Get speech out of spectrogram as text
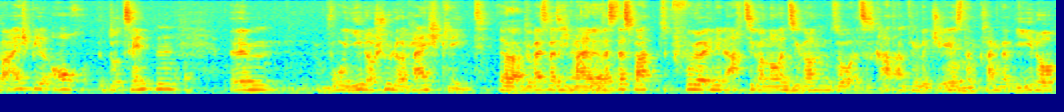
Beispiel auch Dozenten, ähm, wo jeder Schüler gleich klingt. Ja. Du weißt, was ich meine. Ja, ja. Das, das war früher in den 80er, 90ern, mhm. so als es gerade anfing mit Jazz, mhm. dann klang dann jeder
